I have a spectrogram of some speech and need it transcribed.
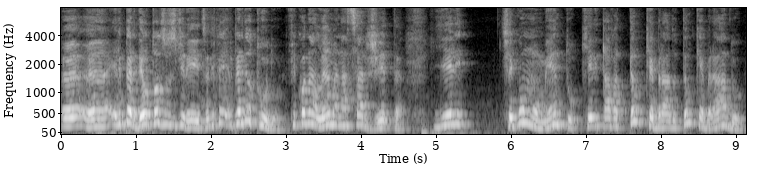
uh, uh, ele perdeu todos os direitos, ele, ele, perdeu tudo, ficou na lama, na sarjeta. E ele chegou um momento que ele estava tão quebrado, tão quebrado,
